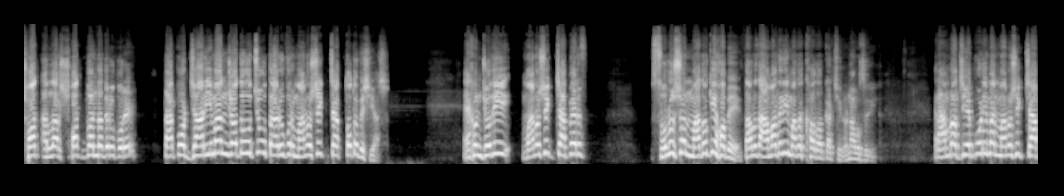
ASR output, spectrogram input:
সৎ, আল্লাহর সৎ বান্দাদের উপরে। তারপর যার ইমান যত উঁচু, তার উপর মানসিক চাপ তত বেশি আসে। এখন যদি মানসিক চাপের সলিউশন মাদকই হবে, তাহলে তো আমাদেরই মাদক খাওয়া দরকার ছিল নামজুরি কারণ আমরা যে পরিমাণ মানসিক চাপ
